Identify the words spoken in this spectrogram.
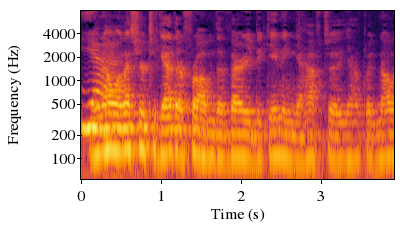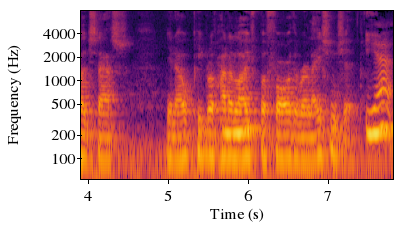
Yeah, You know, unless you're together from the very beginning, you have to you have to acknowledge that. You know, people have had a Mhm. life before the relationship. yeah.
